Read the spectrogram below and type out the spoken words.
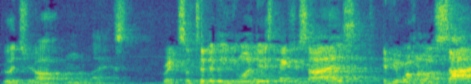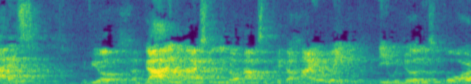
Good job. I'm relaxed. Great. So typically you want to do this exercise if you're working on size. If you're a guy, you actually, you know, obviously pick a higher weight and you would do at least four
